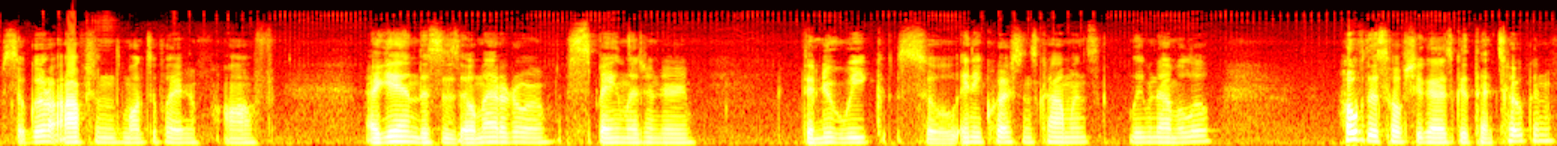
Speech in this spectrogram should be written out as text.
So go to options, multiplayer, off. Again, this is El Matador, Spain Legendary, the new week. So any questions, comments, leave them down below. Hope this helps you guys get that token.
